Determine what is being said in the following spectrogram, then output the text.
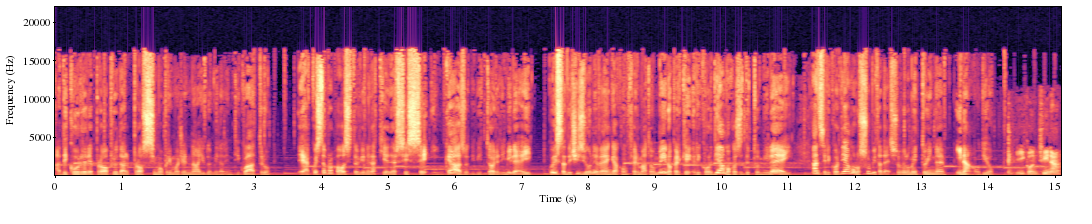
a decorrere proprio dal prossimo 1 gennaio 2024. E a questo proposito viene da chiedersi se, in caso di vittoria di Milei, questa decisione venga confermata o meno, perché ricordiamo cosa ha detto Milei, anzi ricordiamolo subito adesso, ve lo metto in, in audio. ¿Y con China?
